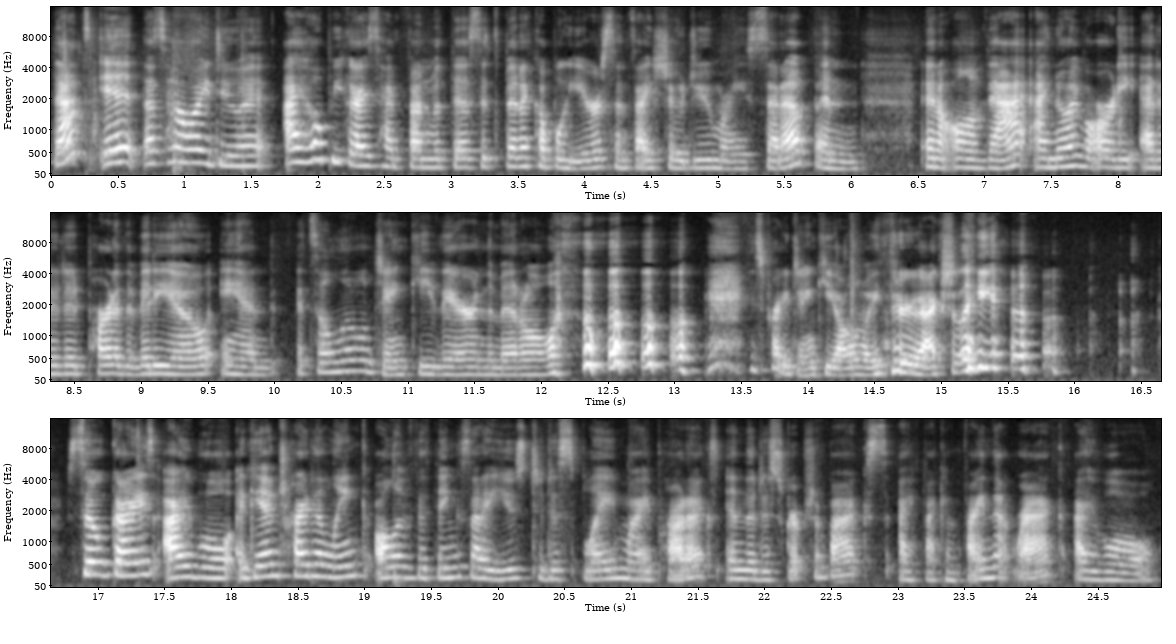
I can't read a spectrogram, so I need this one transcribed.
That's it. That's how I do it. I hope you guys had fun with this. It's been a couple years since I showed you my setup and and all of that. I know I've already edited part of the video and it's a little janky there in the middle. it's probably janky all the way through actually. So guys, I will again try to link all of the things that I use to display my products in the description box. If I can find that rack, I will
